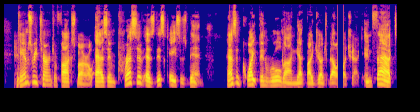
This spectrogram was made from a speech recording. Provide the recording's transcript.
Cam's return to Foxborough, as impressive as this case has been, hasn't quite been ruled on yet by Judge Belichick. In fact,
